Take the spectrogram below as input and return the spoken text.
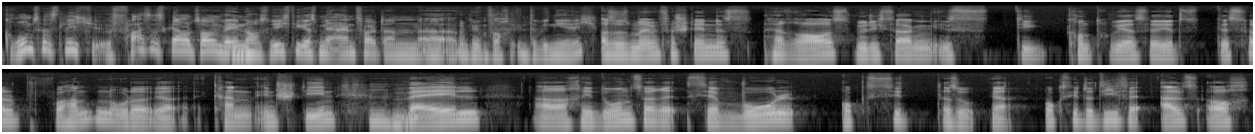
Grundsätzlich fasse es gerne mal zusammen. Wenn mhm. noch was Wichtiges mir einfällt, dann äh, okay. einfach interveniere ich. Also aus meinem Verständnis heraus würde ich sagen, ist die Kontroverse jetzt deshalb vorhanden oder ja, kann entstehen, mhm. weil Arachidonsäure sehr wohl Oxid, also, ja, oxidative als auch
